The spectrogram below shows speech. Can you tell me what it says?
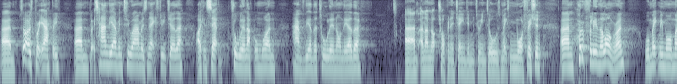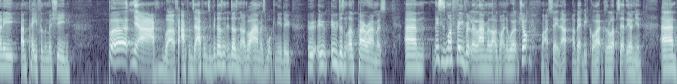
Um, so I was pretty happy. Um, but it's handy having two hammers next to each other. I can set tooling up on one, have the other tool in on the other. Um, and I'm not chopping and changing between tools. Makes me more efficient. Um, hopefully in the long run, will make me more money and pay for the machine. But yeah, well, if it happens, it happens. If it doesn't, it doesn't. I've got hammers. What can you do? Who, who, who doesn't love power hammers? Um, this is my favourite little hammer that I got in the workshop. Well, I say that. I better be quiet because I'll upset the onion. Um,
